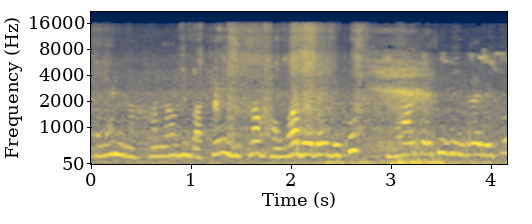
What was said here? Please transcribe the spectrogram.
हमें नहाना भी बाकी है इतना हवा दे रहा देखो, बाहर कैसे हिल रहा है, देखो।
